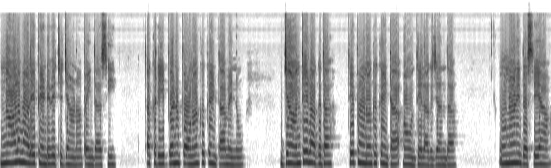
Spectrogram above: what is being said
ਨਾਲ ਵਾਲੇ ਪਿੰਡ ਵਿੱਚ ਜਾਣਾ ਪੈਂਦਾ ਸੀ। ਤਕਰੀਬਨ ਪੌਣਾ ਕੁ ਘੰਟਾ ਮੈਨੂੰ ਜਾਣ ਤੇ ਲੱਗਦਾ ਤੇ ਪੌਣਾ ਕੁ ਘੰਟਾ ਆਉਣ ਤੇ ਲੱਗ ਜਾਂਦਾ। ਉਹਨਾਂ ਨੇ ਦੱਸਿਆ,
